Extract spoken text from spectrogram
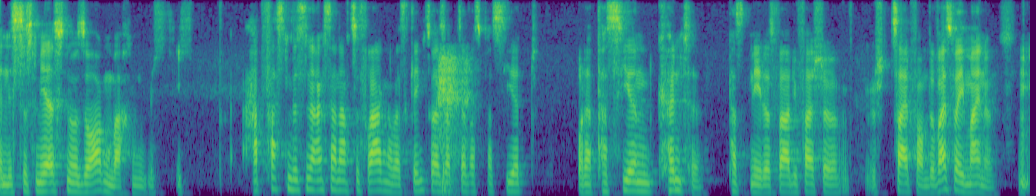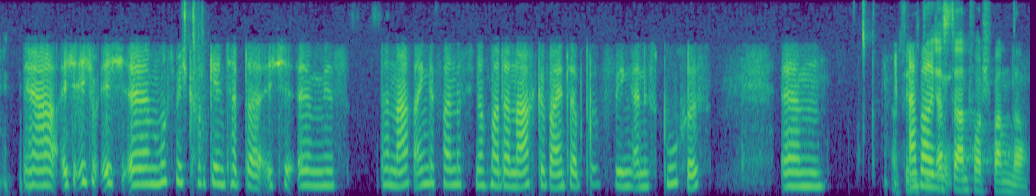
dann ist es mir erst nur Sorgen machen. Ich, ich habe fast ein bisschen Angst danach zu fragen, aber es klingt so, als ob da was passiert oder passieren könnte. Pass, nee, das war die falsche Zeitform. Du weißt, was ich meine. Ja, ich, ich, ich äh, muss mich korrigieren. Ich habe da, ich, äh, mir ist danach eingefallen, dass ich nochmal danach geweint habe wegen eines Buches. Ähm, Dann finde ich die erste Antwort spannender.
